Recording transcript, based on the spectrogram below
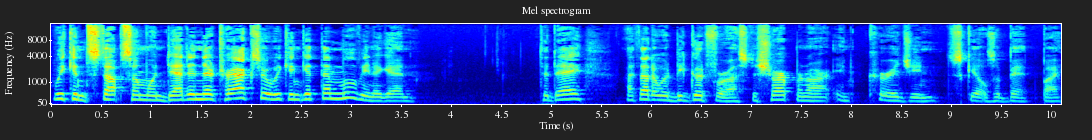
We can stop someone dead in their tracks or we can get them moving again. Today, I thought it would be good for us to sharpen our encouraging skills a bit by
